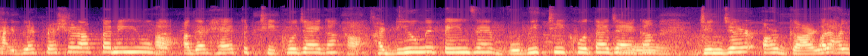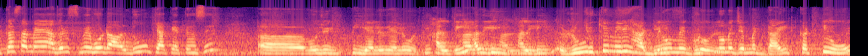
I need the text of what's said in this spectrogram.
हाई ब्लड प्रेशर आपका नहीं होगा। हाँ। अगर है तो ठीक हो जाएगा। हाँ। हड्डियों में पेन्स हैं वो भी ठीक होता जाएगा। जिंजर और गार्लिक और हल्का सा मैं अगर इसमें वो डाल दूँ क्या कहते हैं उसे? वो जो येलो येलो होती है हल्दी, हल्दी हल्दी, रूट। क्योंकि मेरी हड्डियों में घुटनों में जब मैं डाइट करती हूँ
